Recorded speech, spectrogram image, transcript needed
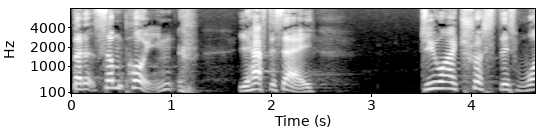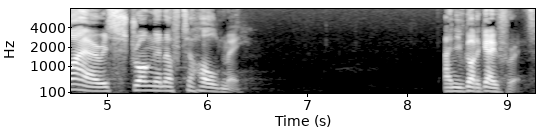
But at some point, You have to say, Do I trust this wire is strong enough to hold me? And you've got to go for it.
